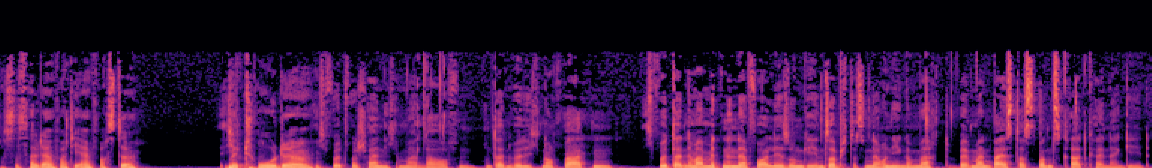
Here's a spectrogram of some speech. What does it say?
das ist halt einfach die einfachste Methode. Ich würde wahrscheinlich immer laufen und dann würde ich noch warten. Ich würde dann immer mitten in der Vorlesung gehen, so habe ich das in der Uni gemacht, wenn man weiß, dass sonst gerade keiner geht.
